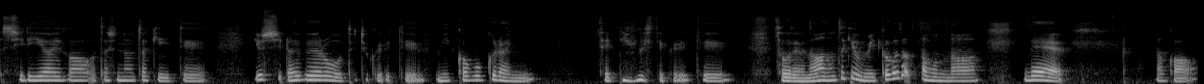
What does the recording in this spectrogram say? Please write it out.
知り合いが私の歌聞いて「よしライブやろう」って言ってくれて3日後くらいにセッティングしてくれてそうだよなあの時も3日後だったもんな。でなんか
